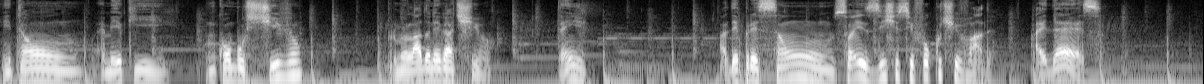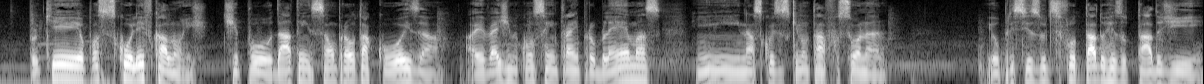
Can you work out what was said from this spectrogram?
Então é meio que um combustível pro meu lado negativo. Entende? A depressão só existe se for cultivada. A ideia é essa. Porque eu posso escolher ficar longe, tipo, dar atenção para outra coisa, ao invés de me concentrar em problemas e nas coisas que não tá funcionando. Eu preciso desfrutar do resultado de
